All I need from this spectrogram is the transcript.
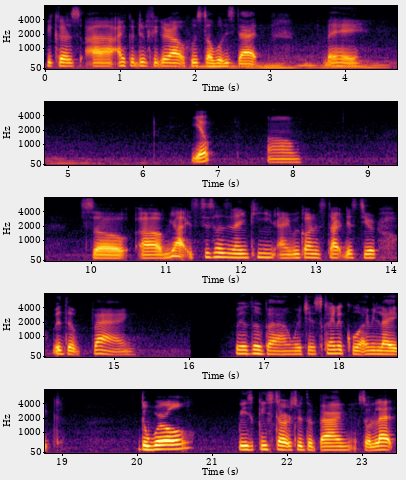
because uh, i couldn't figure out whose double is that. But hey. Yep. Um so um, yeah, it's 2019, and we're gonna start this year with a bang. With a bang, which is kind of cool. I mean, like the world basically starts with a bang. So let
